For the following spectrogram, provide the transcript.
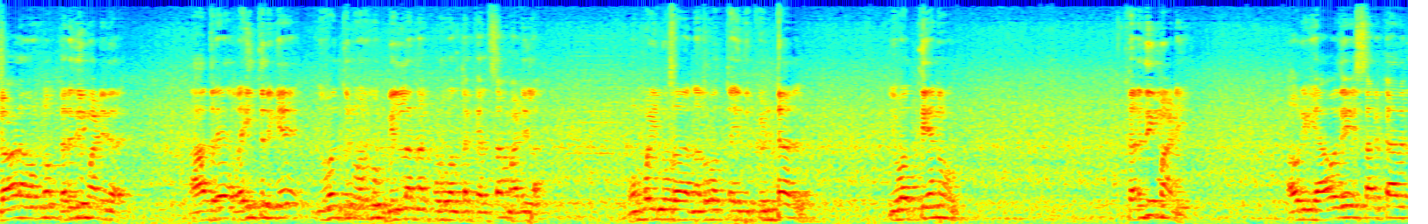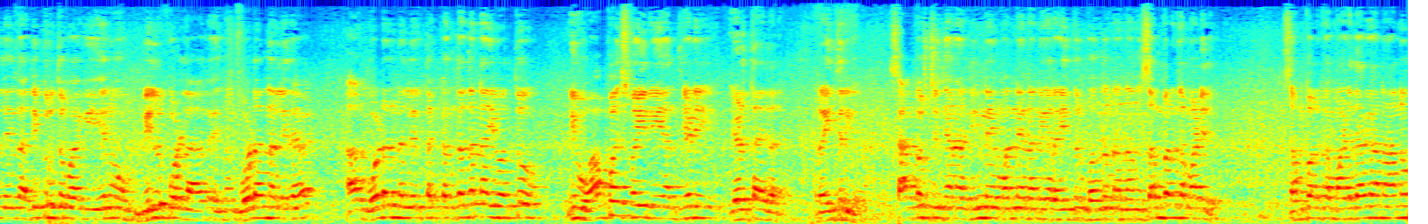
ಜೋಳವನ್ನು ಖರೀದಿ ಮಾಡಿದ್ದಾರೆ. ಆದರೆ ರೈತರಿಗೆ ಇವತ್ತಿನವರೆಗೂ ಬಿಲ್ಲನ್ನು ಕೊಡುವಂಥ ಕೆಲಸ ಮಾಡಿಲ್ಲ. ಒಂಬೈನೂರ ನಲವತ್ತೈದು ಕ್ವಿಂಟಲ್ ಇವತ್ತೇನು ಖರೀದಿ ಮಾಡಿ ಅವ್ರಿಗೆ ಯಾವುದೇ ಸರ್ಕಾರದಿಂದ ಅಧಿಕೃತವಾಗಿ ಏನು ಬಿಲ್ ಕೊಡಲಾರದೆ ಇನ್ನು ಗೋಡನ್ನಲ್ಲಿದ್ದಾವೆ. ಆ ಗೋಡನ್ನಲ್ಲಿರ್ತಕ್ಕಂಥದ್ದನ್ನು ಇವತ್ತು ನೀವು ವಾಪಸ್ ಒಯ್ಯಿರಿ ಅಂತೇಳಿ ಹೇಳ್ತಾ ಇದ್ದಾರೆ ರೈತರಿಗೆ. ಸಾಕಷ್ಟು ಜನ ನಿನ್ನೆ ಮೊನ್ನೆ ನನಗೆ ರೈತರು ಬಂದು ನನ್ನನ್ನು ಸಂಪರ್ಕ ಮಾಡಿದರು. ಸಂಪರ್ಕ ಮಾಡಿದಾಗ ನಾನು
